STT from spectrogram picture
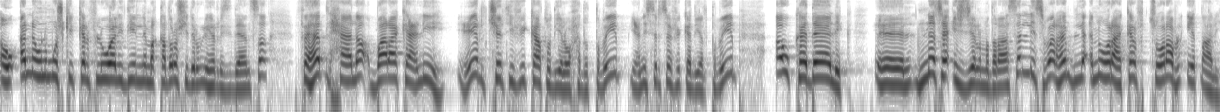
أو أنه المشكل كان في الوالدين اللي ما قدروش يديروا ليه ال residenza فهاد الحالة بركه عليه غير ال certificato ديال واحد الطبيب يعني certificat ديال الطبيب أو كذلك آه، النتائج ديال المدرسة اللي تبرهن بلا أنه راه كان في التراب الإيطالي.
